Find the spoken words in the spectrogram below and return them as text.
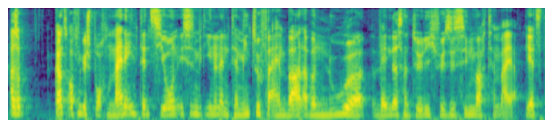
Also, ganz offen gesprochen, meine Intention ist es, mit Ihnen einen Termin zu vereinbaren, aber nur, wenn das natürlich für Sie Sinn macht, Herr Mayer. Jetzt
